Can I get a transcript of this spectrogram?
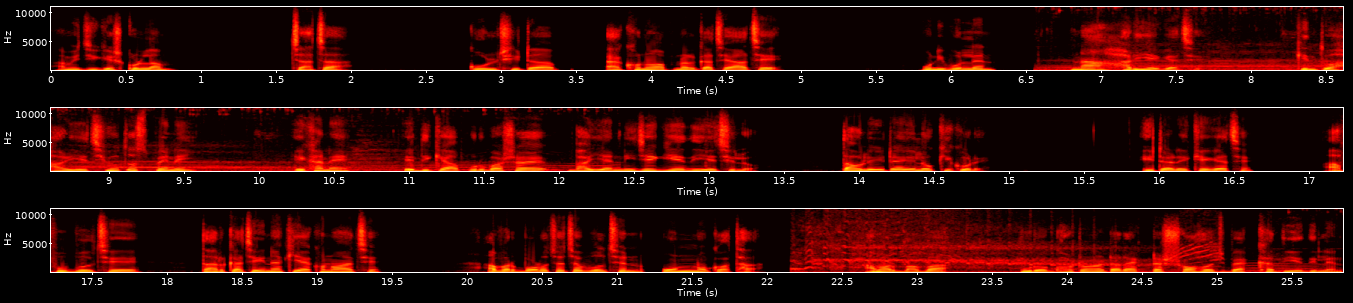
আমি জিজ্ঞেস করলাম, চাচা, কলসিটা এখনও আপনার কাছে আছে? উনি বললেন, না, হারিয়ে গেছে। কিন্তু হারিয়েছিও তো স্পেনেই। এখানে এদিকে আপুর বাসায় ভাইয়া নিজে গিয়ে দিয়েছিল। তাহলে এটা এলো কি করে? এটা রেখে গেছে। আপু বলছে, তার কাছেই নাকি এখনও আছে। আবার বড় চাচা বলছেন অন্য কথা। আমার বাবা পুরো ঘটনাটার একটা সহজ ব্যাখ্যা দিয়ে দিলেন।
